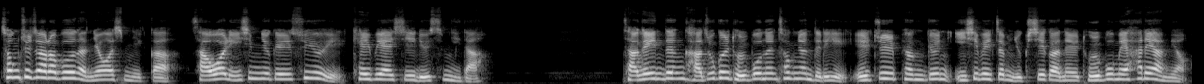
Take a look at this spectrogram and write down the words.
청취자 여러분 안녕하십니까? 4월 26일 수요일 KBRC 뉴스입니다. 장애인 등 가족을 돌보는 청년들이 일주일 평균 21.6시간을 돌봄에 할애하며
